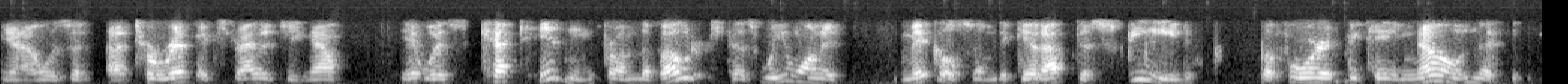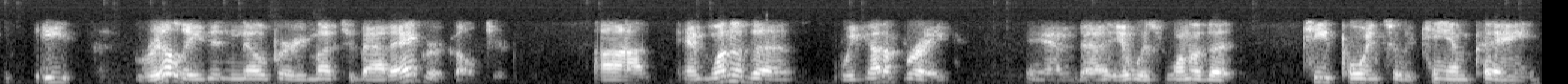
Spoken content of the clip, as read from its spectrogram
you know, it was a, a terrific strategy. Now, it was kept hidden from the voters because we wanted Mickelson to get up to speed before it became known that he really didn't know very much about agriculture. Uh, and one of the, we got a break, and uh, it was one of the key points of the campaign.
